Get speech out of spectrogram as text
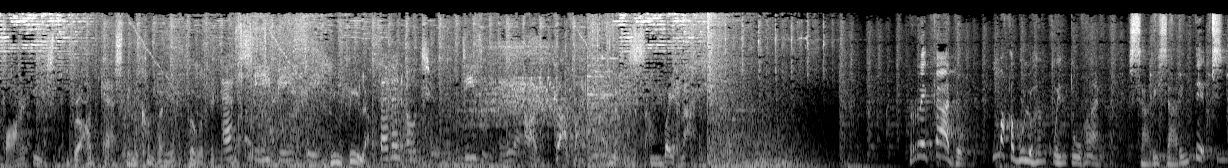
Far East Broadcasting Company Philippines. FEBC Himpilang 702 DZAS. Agapay ng Sambayanan. Rekado, makabuluhang kwentuhan, sari-saring tips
